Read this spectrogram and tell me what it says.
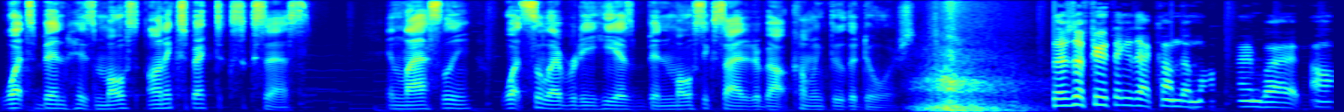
What's been his most unexpected success? And lastly, what celebrity he has been most excited about coming through the doors? There's a few things that come to mind, but um,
